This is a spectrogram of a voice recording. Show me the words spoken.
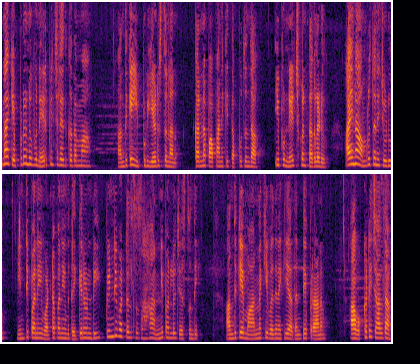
నాకెప్పుడు నువ్వు నేర్పించలేదు కదమ్మా. అందుకే ఇప్పుడు ఏడుస్తున్నాను. కన్న పాపానికి తప్పుతుందా? ఇప్పుడు నేర్చుకొని తగలడు. అయినా అమృతని చూడు. ఇంటి పని వంట పని దగ్గరుండి పిండి బట్టలతో సహా అన్ని పనులు చేస్తుంది. అందుకే మా అన్నకి వదినకి అదంటే ప్రాణం. ఆ ఒక్కటి చాలదా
